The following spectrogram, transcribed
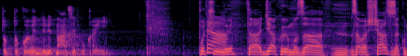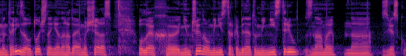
тобто COVID-19 в Україні. Почули. Та дякуємо за, за ваш час, за коментарі, за уточнення. Нагадаємо ще раз, Олег е, Німчинов, міністр кабінету міністрів, з нами на зв'язку.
